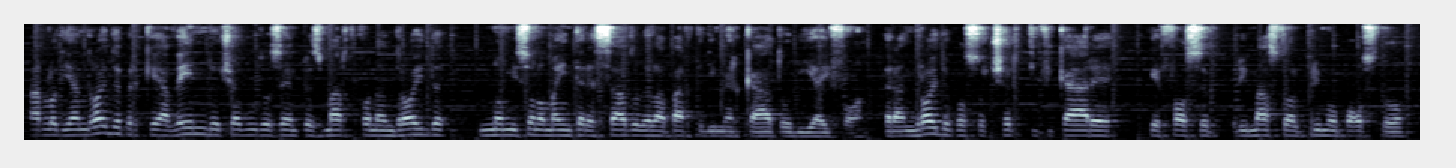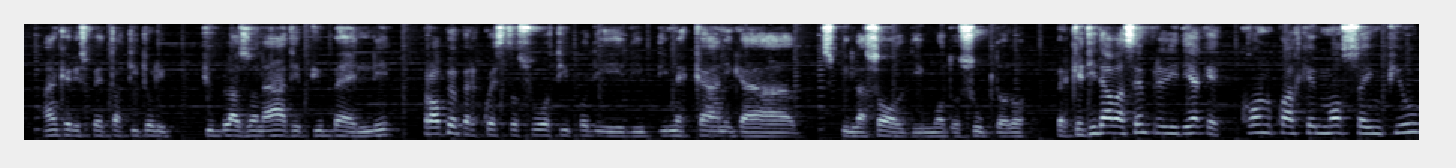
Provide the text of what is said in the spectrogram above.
parlo di Android perché avendoci avuto sempre smartphone Android non mi sono mai interessato della parte di mercato di iPhone. Per Android posso certificare che fosse rimasto al primo posto anche rispetto a titoli più blasonati, più belli, proprio per questo suo tipo di, di, di meccanica spilla soldi in modo subdolo, perché ti dava sempre l'idea che con qualche mossa in più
